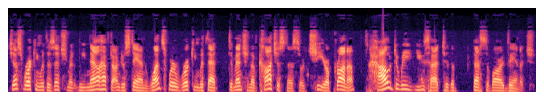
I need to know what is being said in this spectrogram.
just working with this instrument, we now have to understand once we're working with that dimension of consciousness or chi or prana, how do we use that to the best of our advantage?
